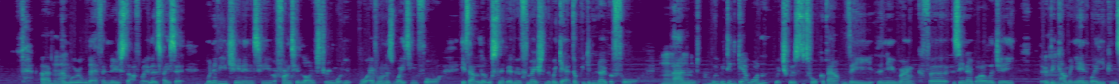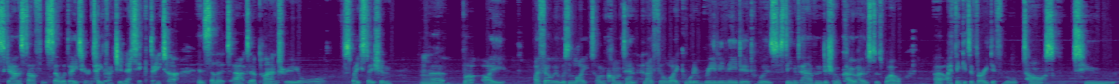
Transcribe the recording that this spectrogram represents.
um, Mm. and we're all there for new stuff. Like, let's face it, whenever you tune into a Frontier live stream, what you, what everyone is waiting for is that little snippet of information that we get that we didn't know before. Mhm. And we, we did get one, which was to talk about the the new rank for xenobiology that would be Mhm. coming in, where you can scan stuff and sell the data and take that genetic data and sell it at a planetary or space station Mm. uh, but I I felt it was light on content, and I feel like what it really needed was Stephen to have an additional co-host as well. Uh, I think it's a very difficult task to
